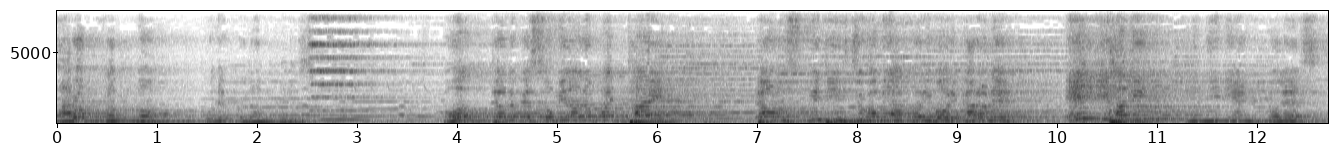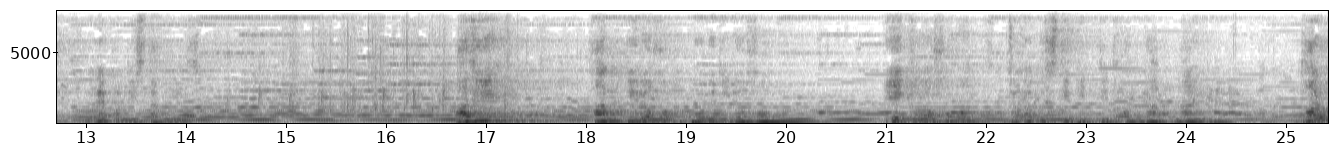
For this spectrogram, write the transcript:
ভাৰত ৰত্ন কোনে প্ৰদান কৰিছে কওক, তেওঁলোকে ছবিলাল উপাধ্যায় তেওঁৰ স্মৃতি যুগমীয়া কৰিবৰ কাৰণে এই বিহালীত ইঞ্জিনিয়াৰিং কলেজ কোনে প্ৰতিষ্ঠা কৰিছে। আজি শান্তিৰ অসম প্ৰগতিৰ অসম। এইখন অসমত জনগোষ্ঠী ভিত্তিত সংঘাত নাই ধৰ্ম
